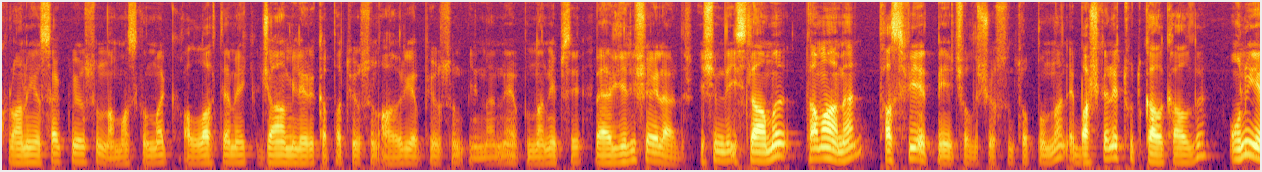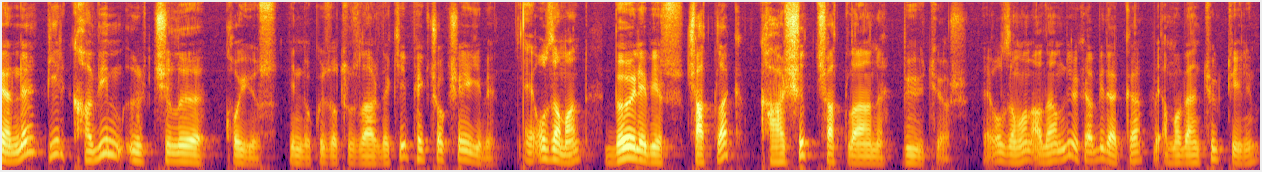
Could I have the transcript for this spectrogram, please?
Kur'an'ı yasaklıyorsun, namaz kılmak Allah demek, camileri kapatıyorsun, ağır yapıyorsun, bilmem ne yap. Bunların hepsi belgeli şeylerdir. E şimdi İslam'ı tamamen tasfiye etmeye çalışıyorsun toplumdan. E başka ne tutkal kaldı? Onun yerine bir kavim ırkçılığı koyuyorsun. 1930'lardaki pek çok şey gibi. E o zaman böyle bir çatlak karşıt çatlağını büyütüyor. E o zaman adam diyor ki bir dakika ama ben Türk değilim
